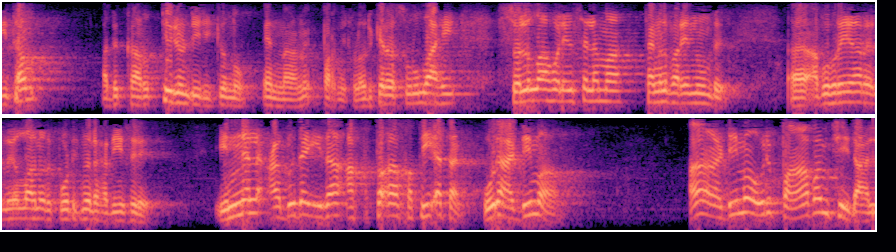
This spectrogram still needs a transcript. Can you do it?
വിധം അത് കറുത്തിരുണ്ടിരിക്കുന്നു എന്നാണ് പറഞ്ഞിട്ടുള്ളത്. ഒരിക്കൽ റസൂലുള്ളാഹി സ്വല്ലല്ലാഹു അലൈഹി വസല്ലമ തങ്ങൾ പറയുന്നുണ്ട്. അബുഹുറിയ റളിയല്ലാഹു റിപ്പോർട്ട് ചെയ്യുന്ന ഒരു ഹദീസിൽ ഇന്നൽ അബുദ ഇത അഖ്തഅ ഒരു അടിമ ആ അടിമ ഒരു പാപം ചെയ്താൽ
